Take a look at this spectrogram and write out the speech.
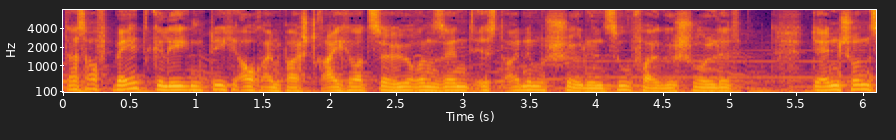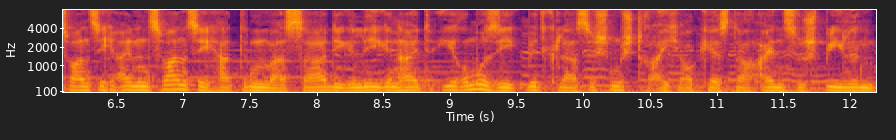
Dass auf Bait gelegentlich auch ein paar Streicher zu hören sind, ist einem schönen Zufall geschuldet. Denn schon 2021 hatten Massa die Gelegenheit, ihre Musik mit klassischem Streichorchester einzuspielen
